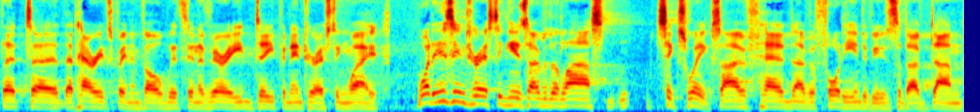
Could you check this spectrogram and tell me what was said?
that uh, that Harriet's been involved with in a very deep and interesting way. What is interesting is over the last six weeks, I've had over 40 interviews that I've done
